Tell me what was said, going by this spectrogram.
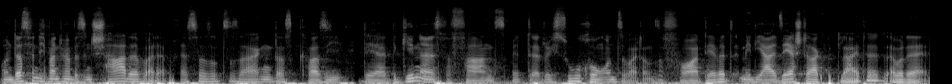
Und das finde ich manchmal ein bisschen schade bei der Presse sozusagen, dass quasi der Beginn eines Verfahrens mit der Durchsuchung und so weiter und so fort, der wird medial sehr stark begleitet, aber der,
